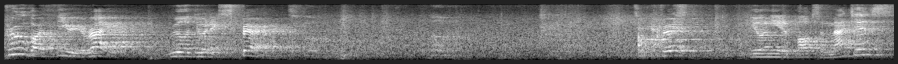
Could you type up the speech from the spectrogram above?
prove our theory right, we'll do an experiment. First, you'll need a box of matches,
